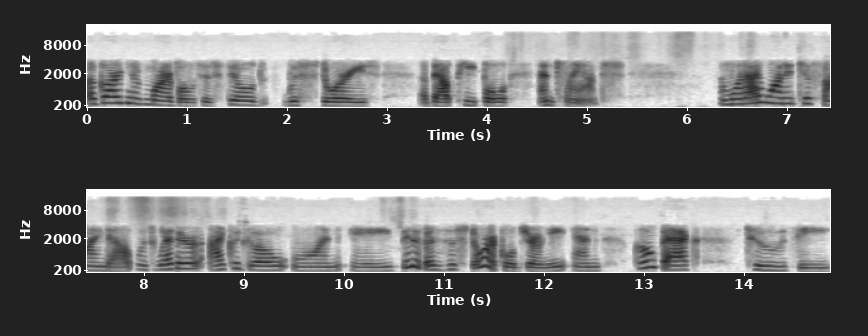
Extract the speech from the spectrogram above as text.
A Garden of Marvels is filled with stories about people and plants. And what I wanted to find out was whether I could go on a bit of a historical journey and go back to the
